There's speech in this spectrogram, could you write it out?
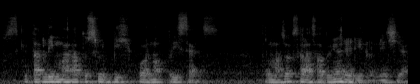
sekitar 500 lebih point of presence termasuk salah satunya ada di Indonesia.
